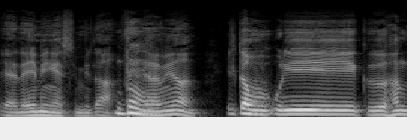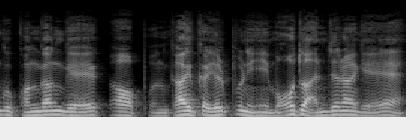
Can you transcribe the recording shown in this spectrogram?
예, 네이밍했습니다. 네. 왜냐하면 일단 우리 그 한국 관광객 9분, 가격가 10분이 모두 안전하게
